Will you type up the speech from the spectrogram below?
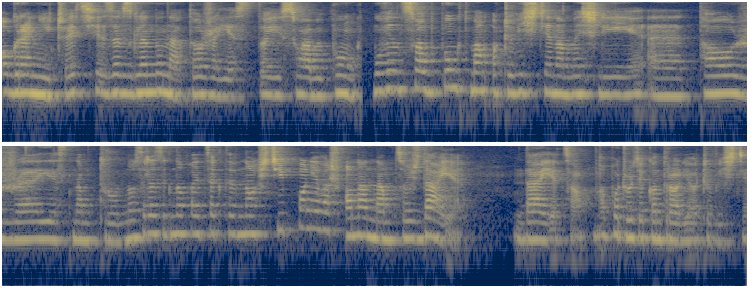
ograniczyć ze względu na to, że jest to jej słaby punkt. Mówiąc słaby punkt, mam oczywiście na myśli e, to, że jest nam trudno zrezygnować z aktywności, ponieważ ona nam coś daje. Daje co? No poczucie kontroli oczywiście.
